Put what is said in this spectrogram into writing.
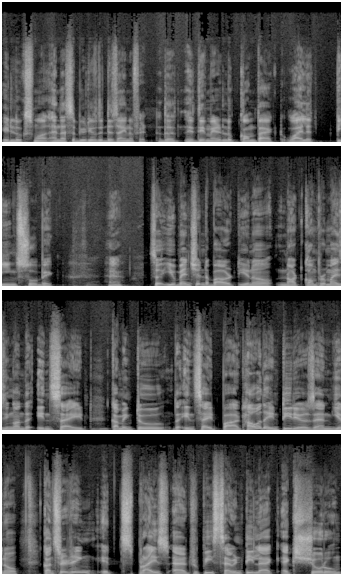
it looks small. And that's the beauty of the design of it. The, they made it look compact while it being so big. Yeah. So you mentioned about you know not compromising on the inside. Coming to the inside part, how are the interiors? And you know, considering it's priced at rupees seventy lakh ex showroom,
